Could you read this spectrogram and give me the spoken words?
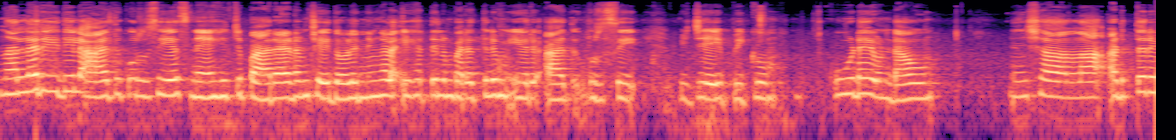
നല്ല രീതിയിൽ ആയത്ത് കുറിസിയെ സ്നേഹിച്ച് പാരായണം ചെയ്തോളി. നിങ്ങളെ ഇഹത്തിലും പരത്തിലും ഈ ഒരു ആയത്ത് കുറിസി വിജയിപ്പിക്കും. കൂടെ ഉണ്ടാവും. ഇൻഷാല്ല അടുത്തൊരു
